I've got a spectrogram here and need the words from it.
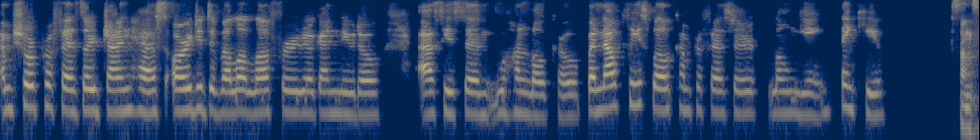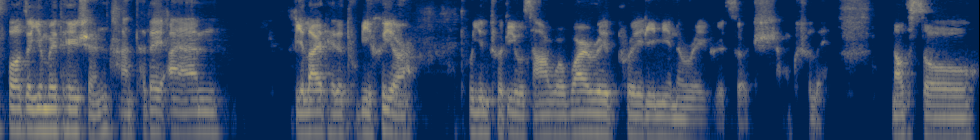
I'm sure Professor Zhan has already developed love for Ragan Noodle as he's a Wuhan local, but now please welcome Professor Long Ying. Thank you. Thanks for the invitation. And today I am delighted to be here to introduce our very preliminary research, actually, not so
